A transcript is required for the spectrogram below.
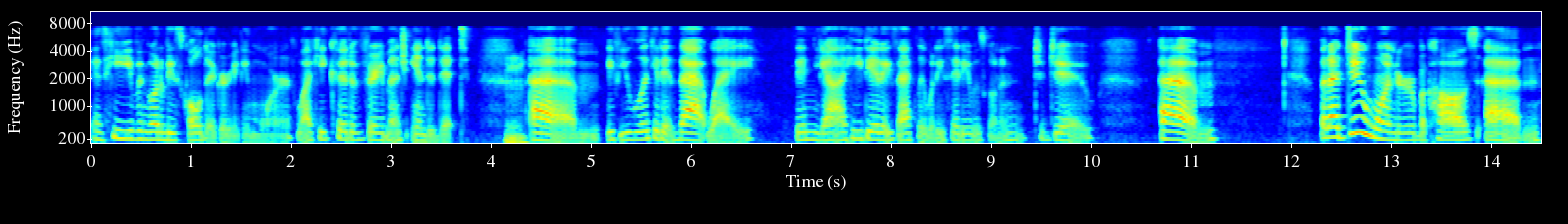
Is he even going to be skull digger anymore? Like he could have very much ended it. Hmm. Um, if you look at it that way, then yeah, he did exactly what he said he was going to do. Um, but I do wonder because um,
